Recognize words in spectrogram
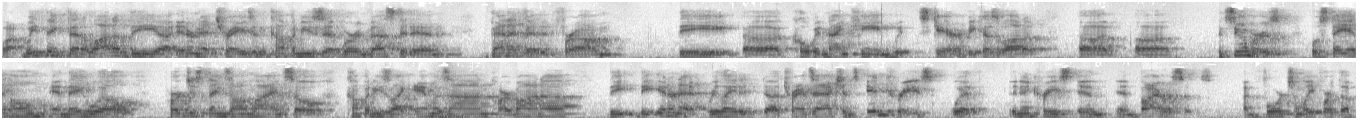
Well, we think that a lot of the uh, internet trades and the companies that we're invested in benefited from the uh, COVID-19 scare because a lot of uh, uh, consumers will stay at home and they will purchase things online. So companies like Amazon, Carvana, the, the internet related uh, transactions increase with an increase in, in viruses, unfortunately for the,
